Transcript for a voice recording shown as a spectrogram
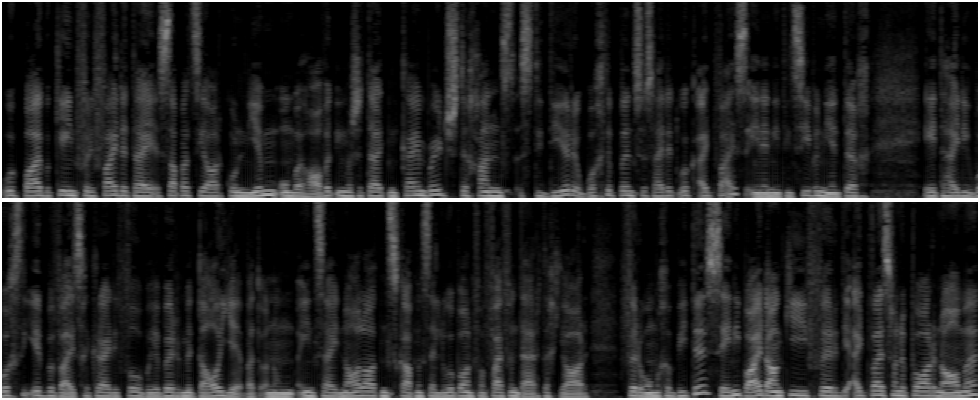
ook baie bekend vir die feit dat hy 'n sabbatsjaar kon neem om by Harvard Universiteit in Cambridge te gaan studeer, 'n hoogtepunt soos hy dit ook uitwys en in 1997 het hy die hoogste eerbewys gekry, die Phil Weber medalje wat aan hom en sy nalatenskap in sy loopbaan van 35 jaar vir hom gebied is. Sê nie baie dankie vir die uitwys van 'n paar name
